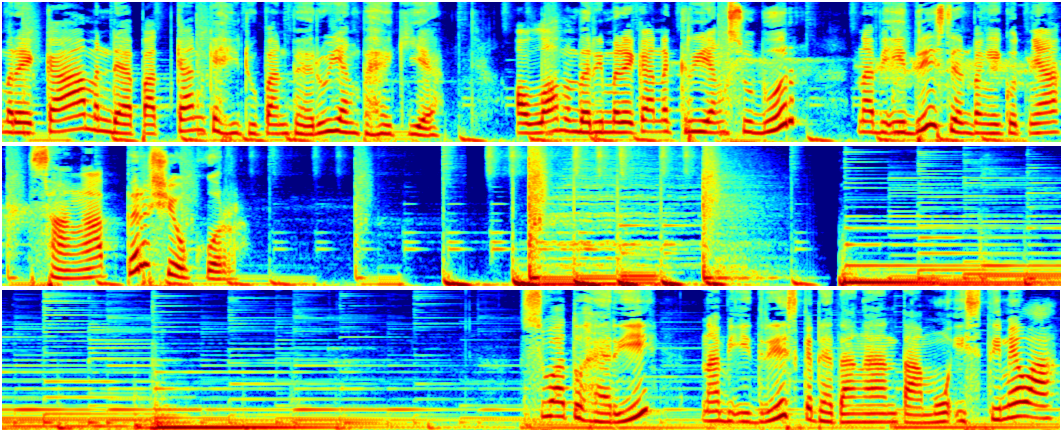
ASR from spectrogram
Mereka mendapatkan kehidupan baru yang bahagia. Allah memberi mereka negeri yang subur. Nabi Idris dan pengikutnya sangat bersyukur. Suatu hari, Nabi Idris kedatangan tamu istimewa,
